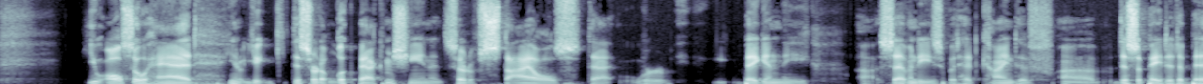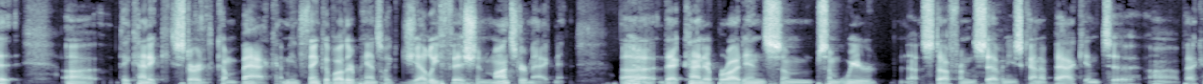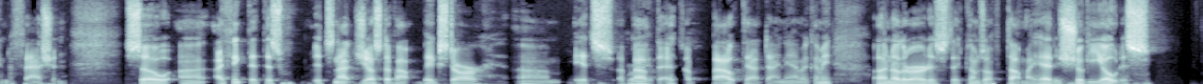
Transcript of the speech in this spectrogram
you also had, you know, you, this sort of look back machine and sort of styles that were big in the uh, 70s, but had kind of uh, dissipated a bit. Uh, they kind of started to come back. I mean, think of other bands like Jellyfish and Monster Magnet uh, that kind of brought in some some weird uh, stuff from the 70s kind of back into uh, back into fashion. So uh, I think that this it's not just about Big Star. Um, it's about Right. that. It's about that dynamic. I mean, another artist that comes off the top of my head is Shuggie Otis.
